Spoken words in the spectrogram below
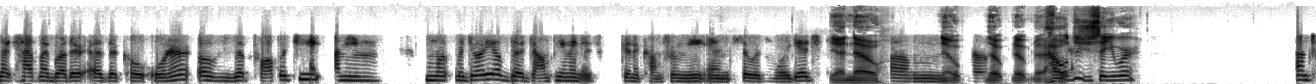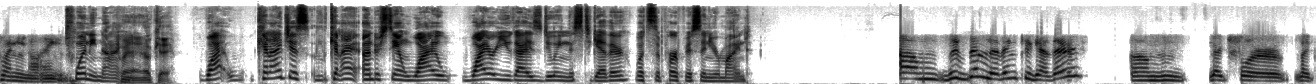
like have my brother as a co-owner of the property? I mean, majority of the down payment is going to come from me, and so is mortgage. Yeah, no. Um, Nope. Nope, nope, nope. How old did you say you were? I'm 29. 29. 29. Okay. why can i just can i understand why why are you guys doing this together what's the purpose in your mind Um, we've been living together, um, like for like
